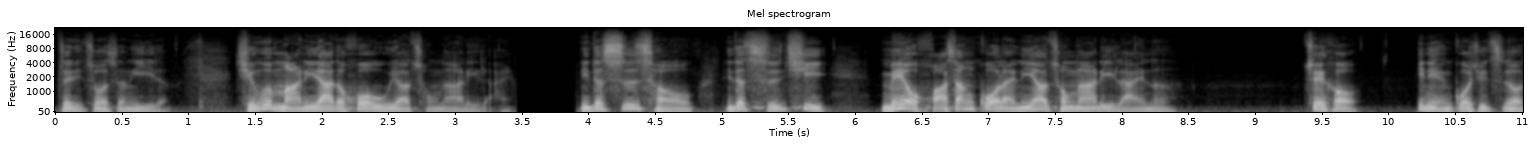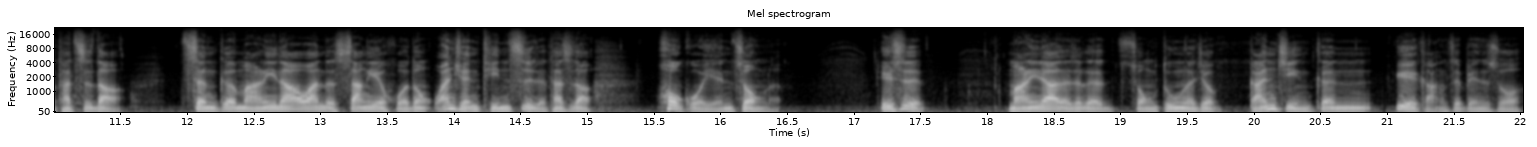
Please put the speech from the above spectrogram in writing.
这里做生意了。请问马尼拉的货物要从哪里来？你的丝绸、你的瓷器没有划伤过来，你要从哪里来呢？最后一年过去之后，他知道整个马尼拉湾的商业活动完全停滞了，他知道后果严重了。于是马尼拉的这个总督呢，就赶紧跟粤港这边说，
